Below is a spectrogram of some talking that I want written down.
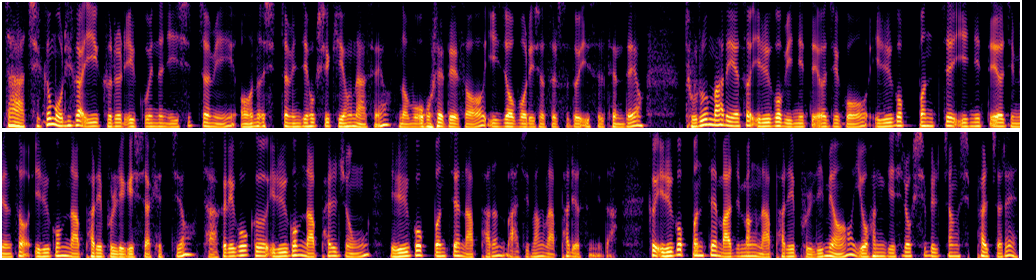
자, 지금 우리가 이 글을 읽고 있는 이 시점이 어느 시점인지 혹시 기억나세요? 너무 오래돼서 잊어버리셨을 수도 있을 텐데요. 두루마리에서 일곱 인이 떼어지고 일곱 번째 인이 떼어지면서 일곱 나팔이 불리기 시작했지요. 자, 그리고 그 일곱 나팔 중 일곱 번째 나팔은 마지막 나팔이었습니다. 그 일곱 번째 마지막 나팔이 불리며 요한계시록 11장 18절에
